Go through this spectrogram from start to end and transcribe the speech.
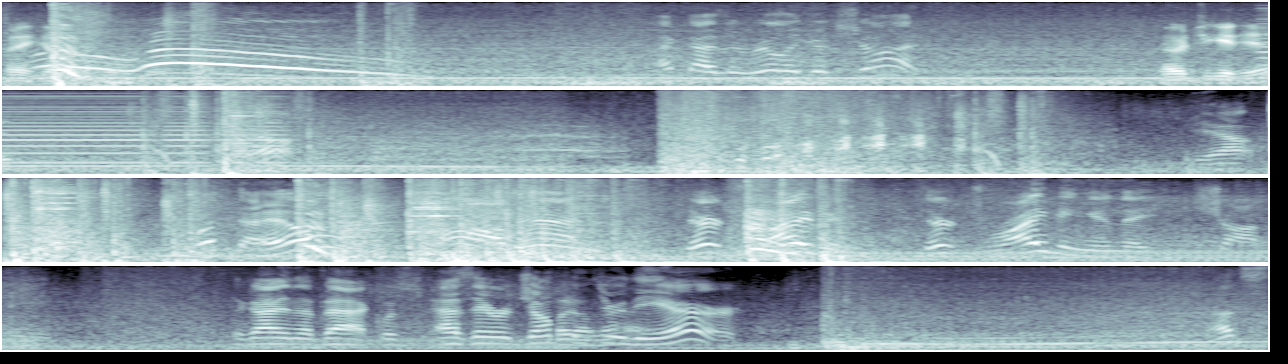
There you Whoa, go. whoa! That guy's a really good shot. Oh, did you get hit? Yeah. yeah. What the hell? Oh man, they're driving. They're driving and they shot me. The guy in the back was as they were jumping through the air. That's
